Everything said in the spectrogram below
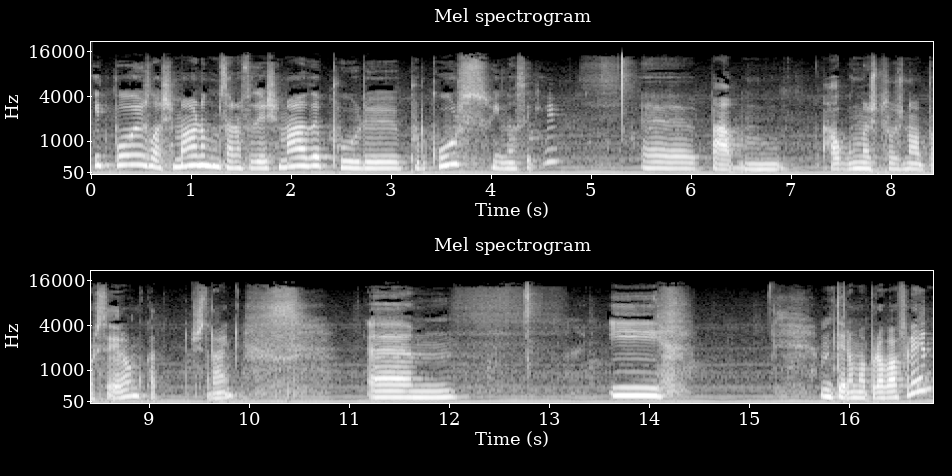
E depois lá chamaram, começaram a fazer a chamada por, uh, por curso e não sei o quê. Uh, pá, algumas pessoas não apareceram, um bocado estranho. Um, e meteram uma prova à frente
